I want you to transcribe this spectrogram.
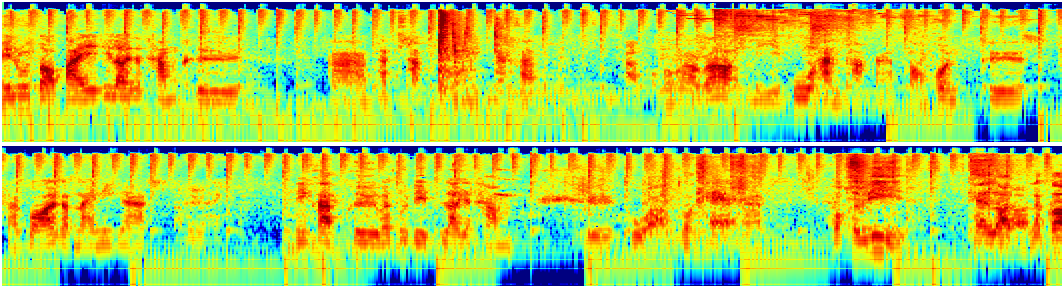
เมนูต่อไปที่เราจะทำคืออ่าผัดผักมิกนะครับครับผมของเราก็มีผู้หั่นผักนะครับสองคนคือหนายบอยกับนายนิกนะฮะเอาไม่เป็นไรนี่ครับคือวัตถุดิบที่เราจะทำคือถั่วถั่วแขกนะครับบรอกโคลี่แครอทแล้วก็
